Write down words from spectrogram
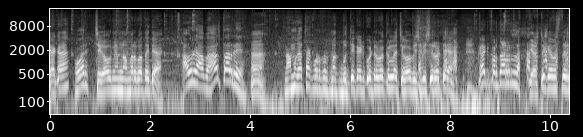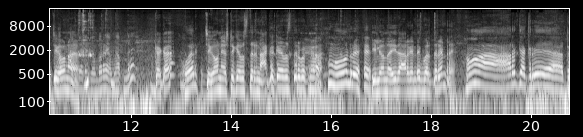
ಕಾಕ ಹೋರಿ. ಚಿಗವ್ಗೆ ನಿಮ್ಮ ನಂಬರ್ ಗೊತ್ತೈತೆ ಅವ್ರು ಹಾಸ್ತಾರ್ರಿ ಹಾಂ. ನಮ್ಗೆ ಹಚ್ಚಕ್ಕೆ ಬರೋದಿಲ್ಲ ಮತ್ತೆ ಬುತ್ತಿ ಕಟ್ಟಿ ಕೊಟ್ಟಿರ್ಬೇಕಲ್ಲ ಚಿಗವ್ ಬಿಸಿ ಬಿಸಿ ರೊಟ್ಟಿ. ಕಟ್ಟಿ ಕೊಡ್ತಾರಲ್ಲ ಎಷ್ಟು ಕೇಳಿಸ್ತೀರಿ ಚಿಗವ್ನ? ಕಾಕ? ಹೋರಿ? ಚಿಗವನ್ ಎಷ್ಟಕ್ಕೆ ಕೆವಸ್ತೀರಿ ನಾಲ್ಕಕ್ಕೆ ಕೆವಸ್ತಿರ್ಬೇಕು ನೀವು. ಹ್ಞೂ ರೀ ಇಲ್ಲಿ ಒಂದು ಐದು ಆರು ಗಂಟೆಗೆ ಬರ್ತಾರೇನ್ರಿ? ಹ್ಞೂ ಆರಕ್ಕೆ ಹಾಕ್ರಿ ಅಟ್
